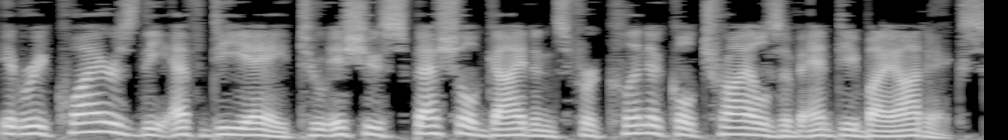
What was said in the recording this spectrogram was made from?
It requires the FDA to issue special guidance for clinical trials of antibiotics.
